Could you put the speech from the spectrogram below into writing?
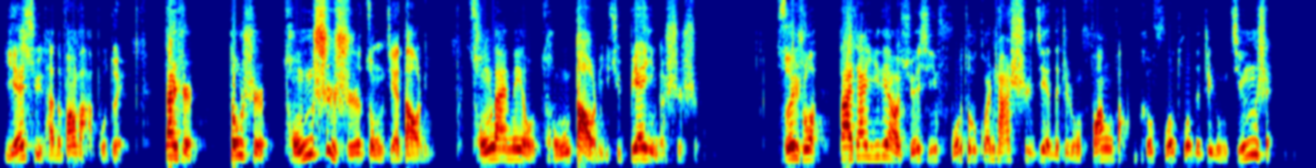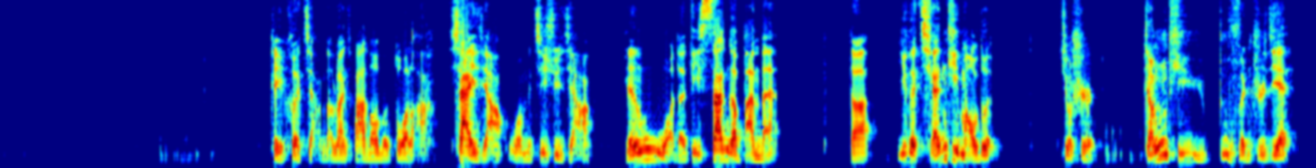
也许他的方法不对，但是都是从事实总结道理，从来没有从道理去编一个事实。所以说，大家一定要学习佛陀观察世界的这种方法和佛陀的这种精神。这一课讲的乱七八糟的多了啊！下一讲我们继续讲人无我的第三个版本的一个前提矛盾，就是整体与部分之间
